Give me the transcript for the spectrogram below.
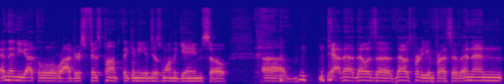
And then you got the little Rodgers fist pump, thinking he had just won the game. So, um, yeah, that that was a that was pretty impressive. And then,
